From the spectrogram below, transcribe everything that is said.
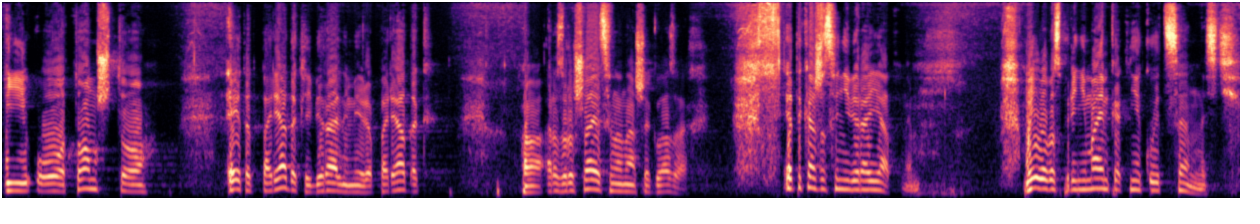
и о том, что этот порядок, либеральный миропорядок, а, разрушается на наших глазах. Это кажется невероятным. Мы его воспринимаем как некую ценность.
